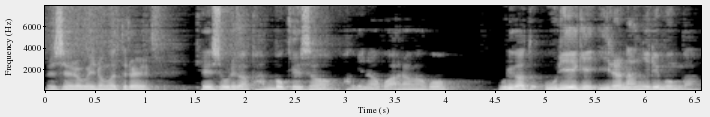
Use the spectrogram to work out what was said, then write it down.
그래서 여러분 이런 것들을 계속 우리가 반복해서 확인하고 알아가고 우리가 우리에게 일어난 일이 뭔가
